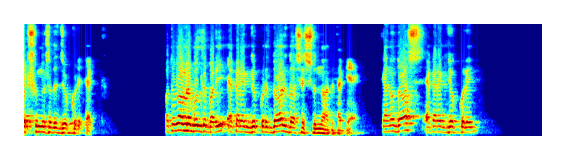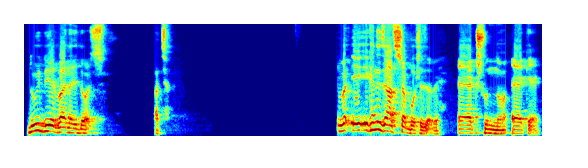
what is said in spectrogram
এক শূন্যর সাথে যোগ করে এক। অথবা আমরা বলতে পারি এক আর এক যোগ করে দশ, দশের শূন্য হাতে থাকে এক। কেন দশ? এক আর এক যোগ করে দুই, দুইয়ের বাইনারি দশ। আচ্ছা। এবার এখানে জাত সব বসে যাবে। এক, শূন্য, এক এক।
